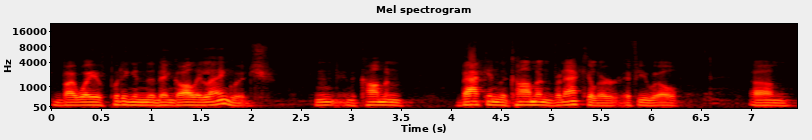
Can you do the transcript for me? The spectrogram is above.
by way of putting in the Bengali language, hmm? in the common, back in the common vernacular, if you will, um,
